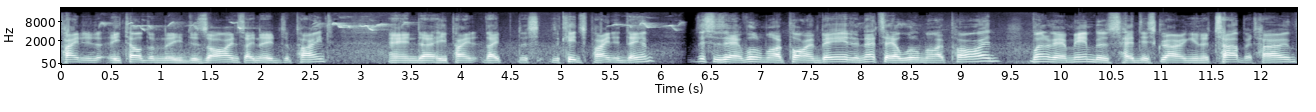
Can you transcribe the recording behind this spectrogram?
painted, he told them the designs they needed to paint and uh, he painted, they, the, kids painted them. This is our Wollemi pine bed and that's our Wollemi pine. One of our members had this growing in a tub at home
